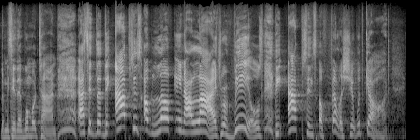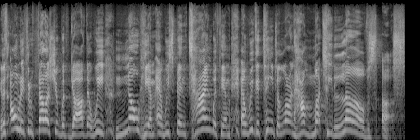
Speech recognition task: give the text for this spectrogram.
Let me say that one more time. I said that the absence of love in our lives reveals the absence of fellowship with God. It is only through fellowship with God that we know Him and we spend time with Him and we continue to learn how much He loves us.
